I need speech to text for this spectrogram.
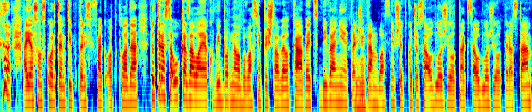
a ja som skôr ten typ, ktorý si fakt odkladá. Čo teraz sa ukázalo aj ako výborné, lebo vlastne prišla veľká vec, bývanie, takže mm. tam vlastne všetko, čo sa odložilo, tak sa odložilo teraz tam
